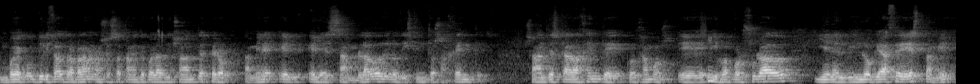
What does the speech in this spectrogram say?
voy a utilizar otra palabra, no sé exactamente cuál has dicho antes, pero también el, el ensamblado de los distintos agentes. Sea, antes cada agente, cojamos, eh, iba por su lado y en el BIM lo que hace es también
